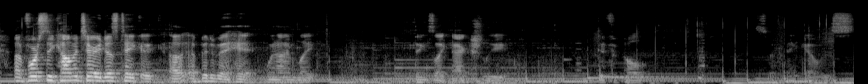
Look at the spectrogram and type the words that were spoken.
unfortunately, commentary does take a, a, a bit of a hit when I'm like things like actually difficult. So I think I was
